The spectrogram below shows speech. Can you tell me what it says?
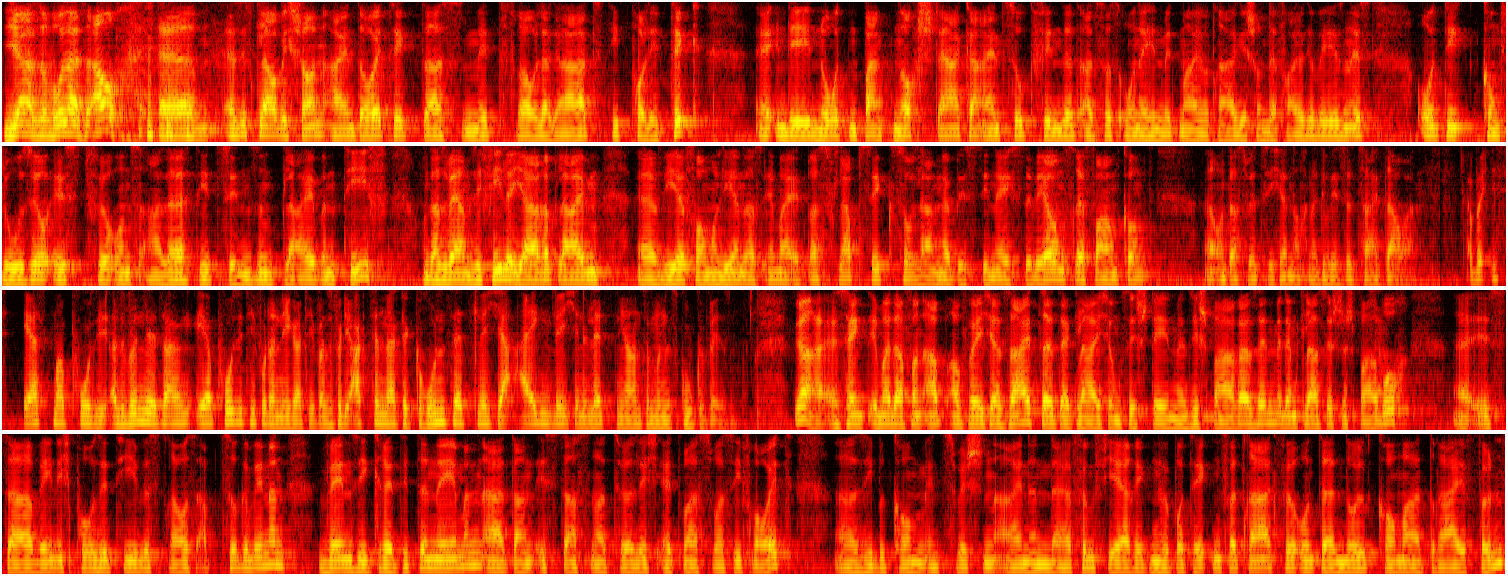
Ja, sowohl als auch. ähm, es ist, glaube ich, schon eindeutig, dass mit Frau Lagarde die Politik äh, in die Notenbank noch stärker Einzug findet, als das ohnehin mit Mario Draghi schon der Fall gewesen ist. Und die Conclusio ist für uns alle, die Zinsen bleiben tief. Und das werden sie viele Jahre bleiben. Äh, wir formulieren das immer etwas flapsig, solange bis die nächste Währungsreform kommt. Äh, und das wird sicher noch eine gewisse Zeit dauern. Aber ist erstmal positiv, also würden Sie sagen, eher positiv oder negativ? Also für die Aktienmärkte grundsätzlich ja eigentlich in den letzten Jahren zumindest gut gewesen. Ja, es hängt immer davon ab, auf welcher Seite der Gleichung Sie stehen. Wenn Sie Sparer sind mit dem klassischen Sparbuch. Äh, ist da wenig Positives daraus abzugewinnen. Wenn Sie Kredite nehmen, äh, dann ist das natürlich etwas, was Sie freut. Äh, Sie bekommen inzwischen einen fünfjährigen Hypothekenvertrag für unter 0,35.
